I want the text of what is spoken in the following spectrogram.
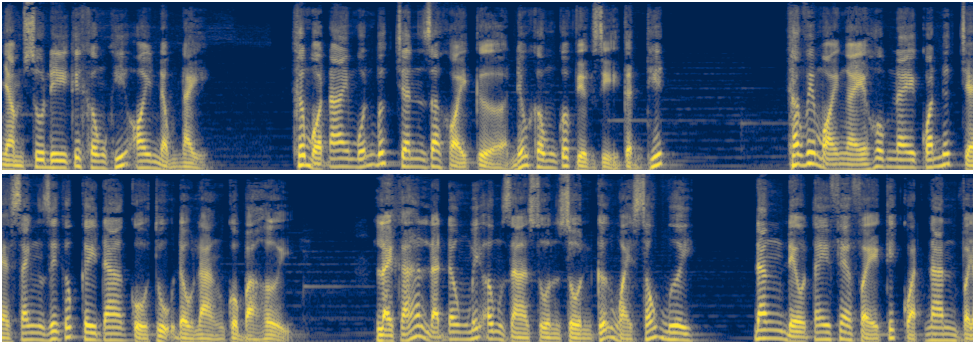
nhằm xua đi cái không khí oi nồng này. Không một ai muốn bước chân ra khỏi cửa nếu không có việc gì cần thiết. Khác với mọi ngày hôm nay quán nước chè xanh dưới gốc cây đa cổ thụ đầu làng của bà Hợi. Lại khá là đông mấy ông già sồn sồn cỡ ngoài 60, đang đều tay phe phẩy cái quạt nan và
